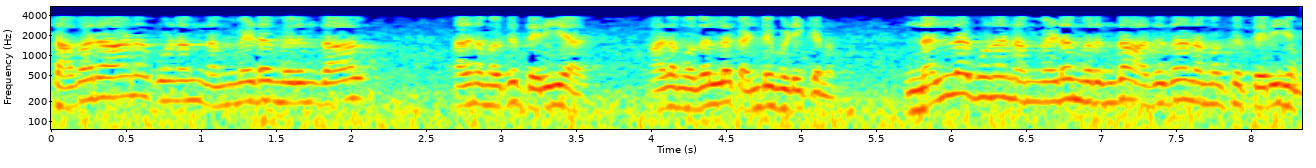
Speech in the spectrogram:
தவறான குணம் நம்மிடம் இருந்தால் அது நமக்கு தெரியாது. அதை முதல்ல கண்டுபிடிக்கணும். நல்ல குணம் நம்மிடம் இருந்தா அதுதான் நமக்கு தெரியும்.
